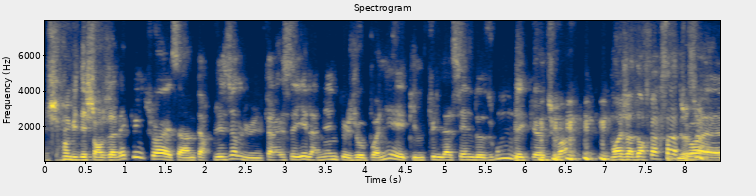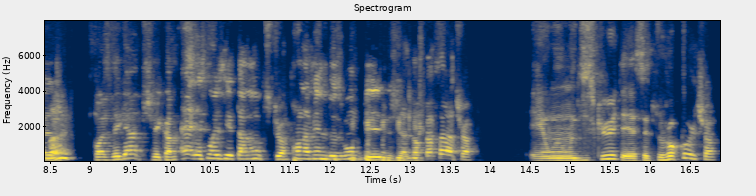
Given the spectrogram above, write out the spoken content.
J'ai envie d'échanger avec lui, tu vois. Et ça va me faire plaisir de lui faire essayer la mienne que j'ai au poignet et qu'il me file la sienne deux secondes et que, tu vois. moi, j'adore faire ça, tu vois. Je croise des gars, puis je fais comme, hé, laisse-moi essayer ta montre, tu vas prendre la mienne deux secondes, puis j'adore faire ça, tu vois. Et on discute et c'est toujours cool, tu vois.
